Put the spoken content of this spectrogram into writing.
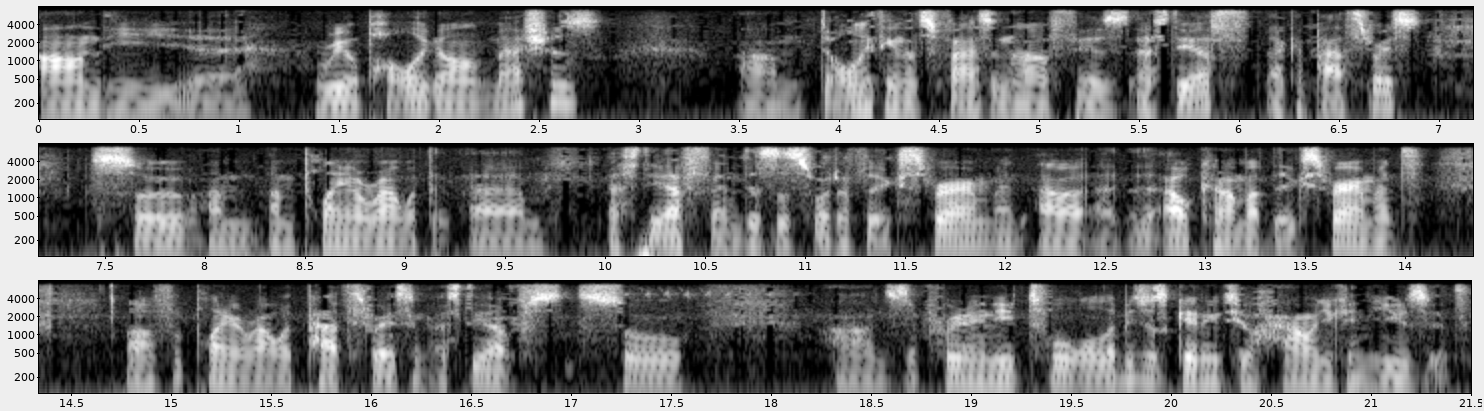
on the uh, real polygon meshes. Um, the only thing that's fast enough is SDF I can path trace so I'm, I'm playing around with um, SDF and this is sort of the experiment, uh, the outcome of the experiment of playing around with path tracing SDFs. So uh, this is a pretty neat tool. Let me just get into how you can use it.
